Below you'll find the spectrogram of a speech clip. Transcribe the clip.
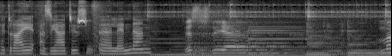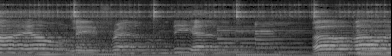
äh, drei asiatischen äh, Ländern. This is the end, my only friend, the end of our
